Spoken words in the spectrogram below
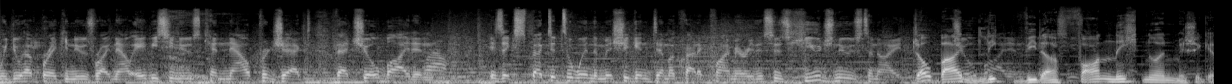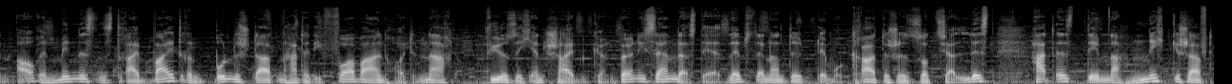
We do have breaking news right now. ABC News can now project that Joe Biden wow. is expected to win the Michigan Democratic primary. This is huge news tonight. Joe Biden, Joe Biden liegt wieder vorn, nicht nur in Michigan. Auch in mindestens drei weiteren Bundesstaaten hat er die Vorwahlen heute Nacht für sich entscheiden können. Bernie Sanders, der selbsternannte demokratische Sozialist, hat es demnach nicht geschafft,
